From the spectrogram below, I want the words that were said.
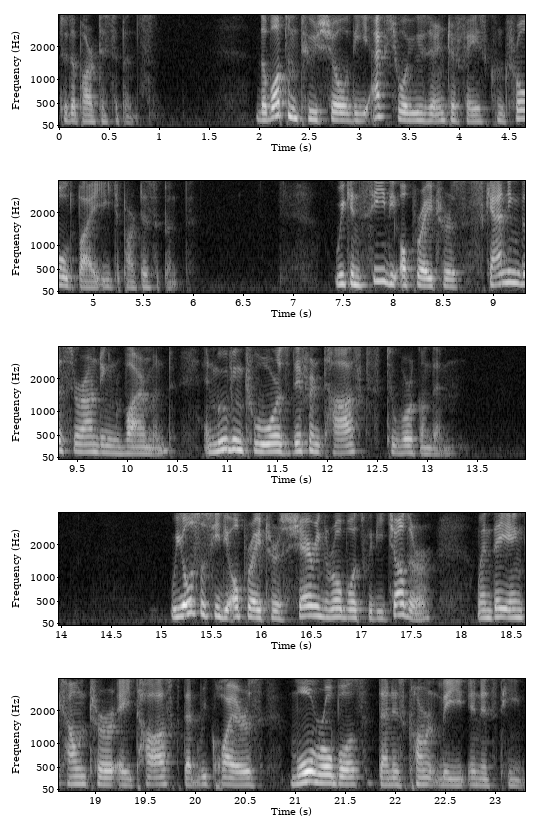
to the participants. The bottom two show the actual user interface controlled by each participant we can see the operators scanning the surrounding environment and moving towards different tasks to work on them. We also see the operators sharing robots with each other when they encounter a task that requires more robots than is currently in its team.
